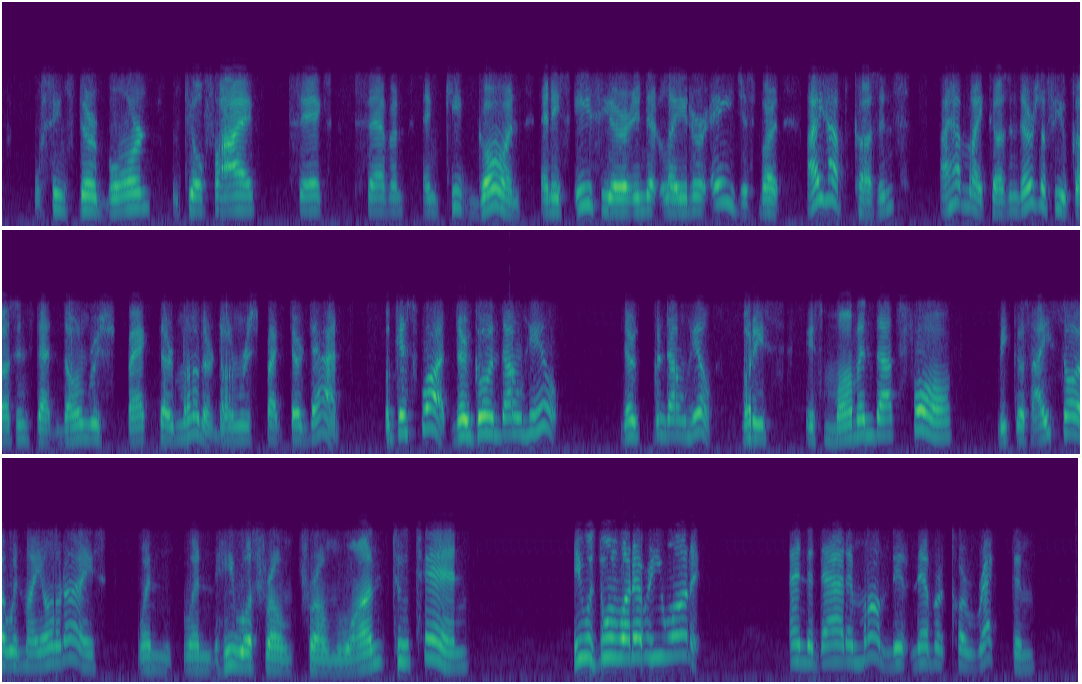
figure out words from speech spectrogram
since they're born until five six seven and keep going and it's easier in the later ages but i have cousins I have my cousin. There's a few cousins that don't respect their mother, don't respect their dad. But guess what? They're going downhill. They're going downhill. But it's it's mom and dad's fault because I saw it with my own eyes when when he was from from one to ten. He was doing whatever he wanted, and the dad and mom did never correct him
